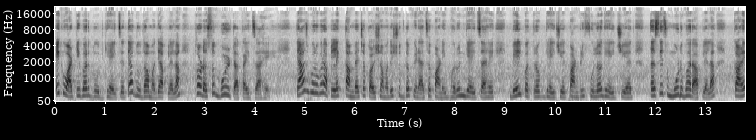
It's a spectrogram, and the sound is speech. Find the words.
एक वाटीभर दूध घ्यायचं त्या दुधामध्ये आपल्याला थोडंसं गूळ टाकायचं आहे. त्याचबरोबर आपल्याला एक तांब्याच्या कळशामध्ये शुद्ध पिण्याचं पाणी भरून घ्यायचं आहे. बेलपत्र घ्यायची आहेत पांढरी फुलं घ्यायची आहेत तसेच मूठभर आपल्याला काळे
